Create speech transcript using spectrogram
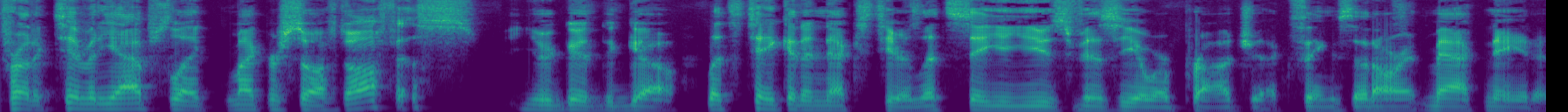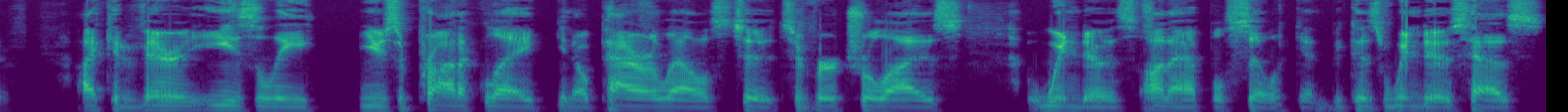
productivity apps like Microsoft Office, you're good to go. Let's take it a next tier. Let's say you use Visio or Project, things that aren't Mac native. I could very easily use a product like, you know, Parallels to, to virtualize Windows on Apple Silicon because Windows has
